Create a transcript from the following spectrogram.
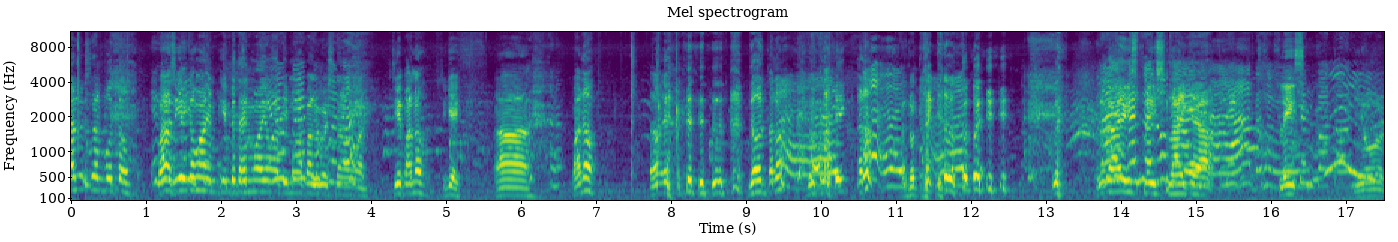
ano sa button? Para sige ikaw nga, im- imbitahin mo nga yung ating mga followers na naman. Sige, paano? Sige. Ah, paano? Don't, ano? Don't like, ano? Ah, don't like, Hello guys, please like, uh, please, yun.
